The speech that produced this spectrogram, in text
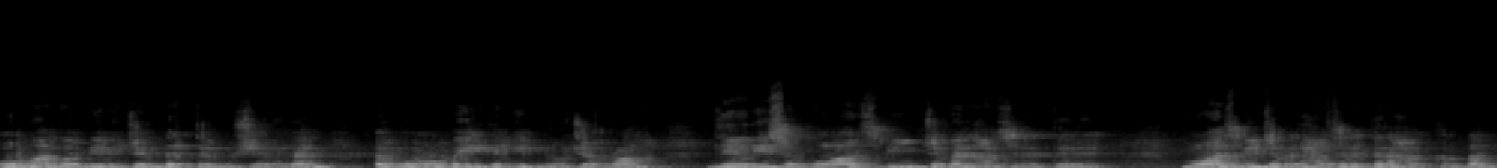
Onlardan biri cennette müjdelenen Ebu Ubeyde İbnül Cerrah, diğeri ise Muaz bin Cebel Hazretleri. Muaz bin Cebel Hazretleri hakkında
